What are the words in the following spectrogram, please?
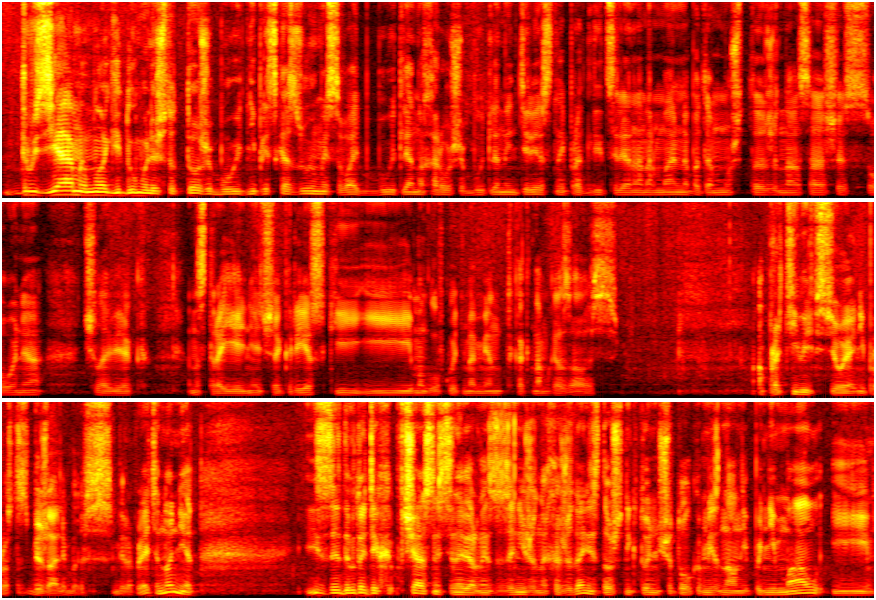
Друзья, мы многие думали, что тоже будет непредсказуемой свадьба, будет ли она хорошая, будет ли она интересной, продлится ли она нормально, потому что жена Саши, Соня, человек настроение, человек резкий, и могло в какой-то момент, как нам казалось, опротивить все, и они просто сбежали бы с мероприятия, но нет. Из-за вот этих, в частности, наверное, из-за заниженных ожиданий, из-за того, что никто ничего толком не знал, не понимал, и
